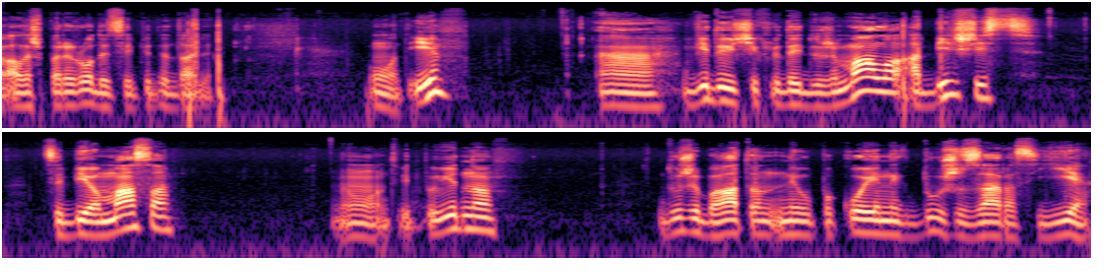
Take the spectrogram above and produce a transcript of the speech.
але ж переродиться і піде далі. От, і е, відаючих людей дуже мало, а більшість це біомаса. От, відповідно, дуже багато неупокоєних душ зараз є.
